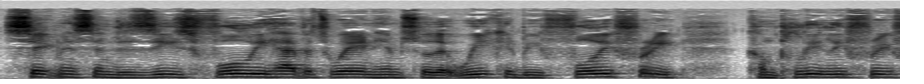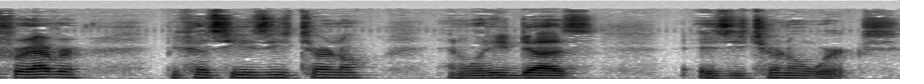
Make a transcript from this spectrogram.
sickness and disease fully have its way in him, so that we could be fully free, completely free forever, because he is eternal and what he does is eternal works.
